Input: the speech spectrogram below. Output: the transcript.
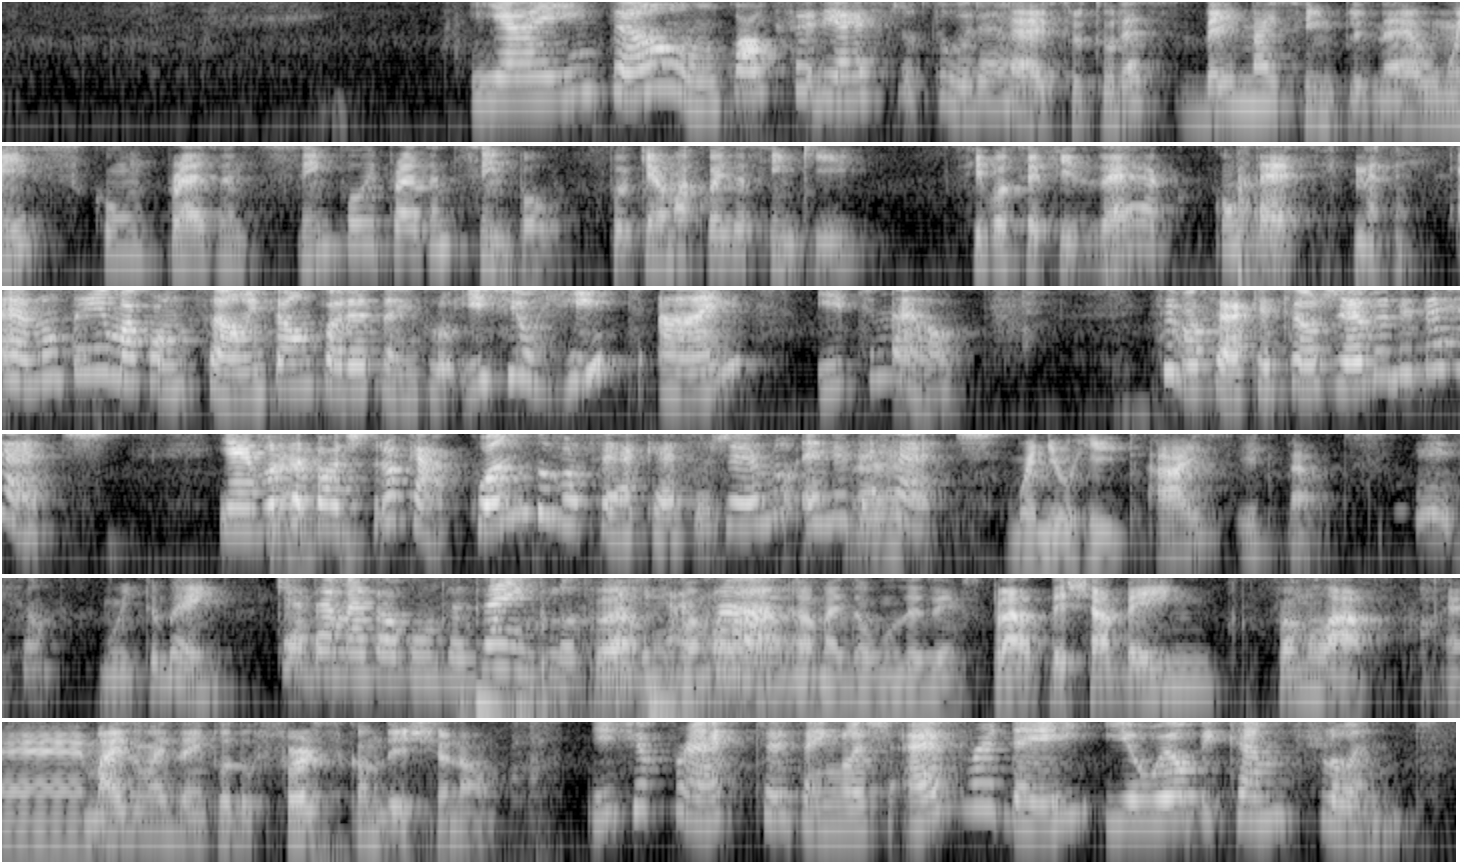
E aí então, qual que seria a estrutura? É, a estrutura é bem mais simples, né? Um if com present simple e present simple. Porque é uma coisa assim que se você fizer, acontece, né? É, não tem uma condição. Então, por exemplo, if you heat ice, it melts. Se você aquecer o gelo, ele derrete. E aí você Certo. pode trocar. Quando você aquece o gelo, É. ele derrete. When you heat ice, it melts. Isso. Muito bem. Quer dar mais alguns exemplos para Vamos, ficar vamos lá, claro? dar mais alguns exemplos. Para deixar bem. Vamos lá. É, mais um exemplo do first conditional. If you practice English every day, you will become fluent.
